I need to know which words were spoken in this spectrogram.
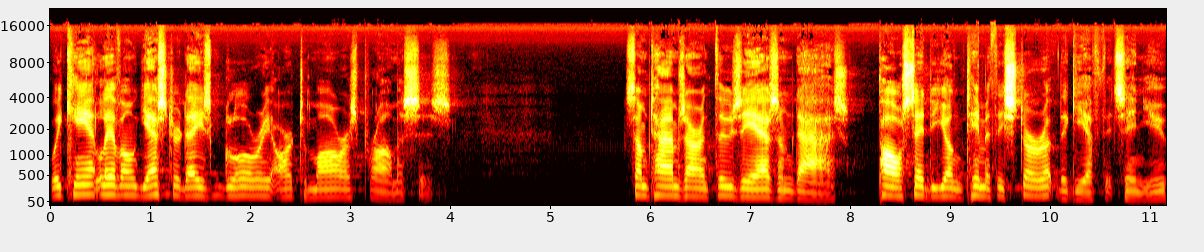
We can't live on yesterday's glory or tomorrow's promises. Sometimes our enthusiasm dies. Paul said to young Timothy, Stir up the gift that's in you.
